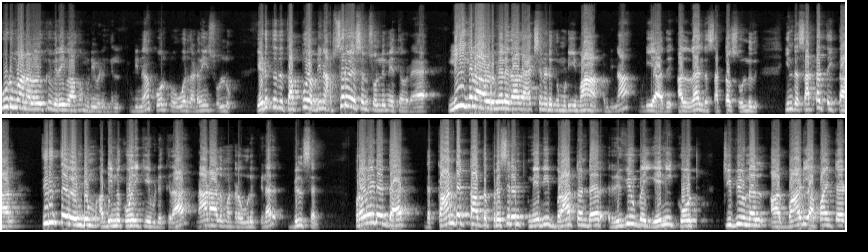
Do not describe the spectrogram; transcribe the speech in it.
கூடுமான அளவுக்கு விரைவாக முடிவெடுங்கள் அப்படின்னா கோர்ட் ஒவ்வொரு தடவையும் சொல்லும். எடுத்தது தப்பு அப்படின்னு அப்சர்வேஷன் சொல்லுமே தவிர லீகலா அவர் மேல ஏதாவது ஆக்ஷன் எடுக்க முடியுமா அப்படின்னா முடியாது. அதுதான் இந்த சட்டம் சொல்லுது. இந்த சட்டத்தை தான் திருத்த வேண்டும் அப்படின்னு கோரிக்கை விடுக்கிறார் நாடாளுமன்ற உறுப்பினர் Wilson provided that the conduct of the president may be brought under review by any court tribunal or body appointed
